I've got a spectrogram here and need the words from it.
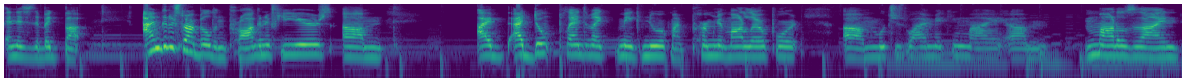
and this is a big but, I'm gonna start building Prague in a few years. Um, I, I don't plan to make, make Newark my permanent model airport, um, which is why I'm making my um, model design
